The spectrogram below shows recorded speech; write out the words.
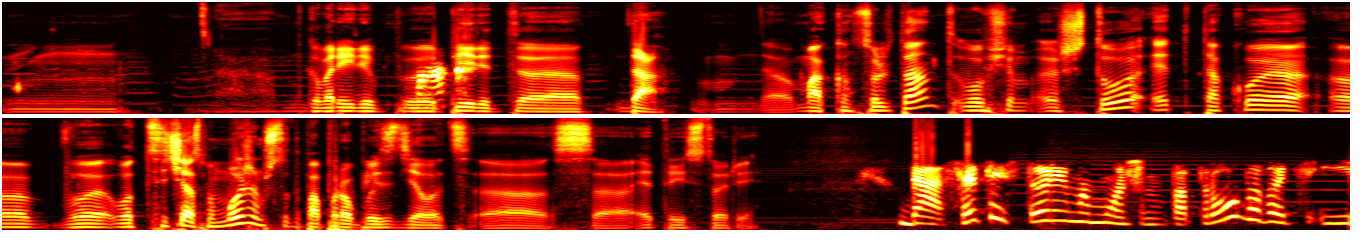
м, говорили Mac. перед, э, да, Mac-консультант. В общем, что это такое? э, в- вот сейчас мы можем что-то попробовать сделать э, с этой историей? Да, с этой историей мы можем попробовать, и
